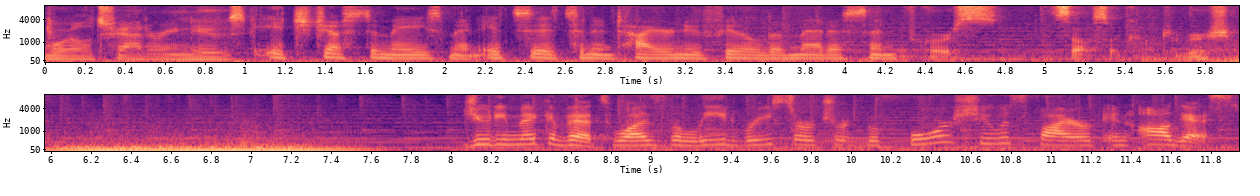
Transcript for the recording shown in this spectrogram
world-shattering news. It's just amazement. It's, it's an entire new field of medicine. Of course, it's also controversial. Judy Mikovits was the lead researcher before she was fired in August.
